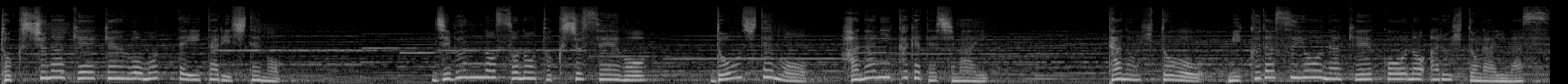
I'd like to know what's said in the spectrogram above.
特殊な経験を持っていたりしても自分のその特殊性をどうしても鼻にかけてしまい他の人を見下すような傾向のある人がいます。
